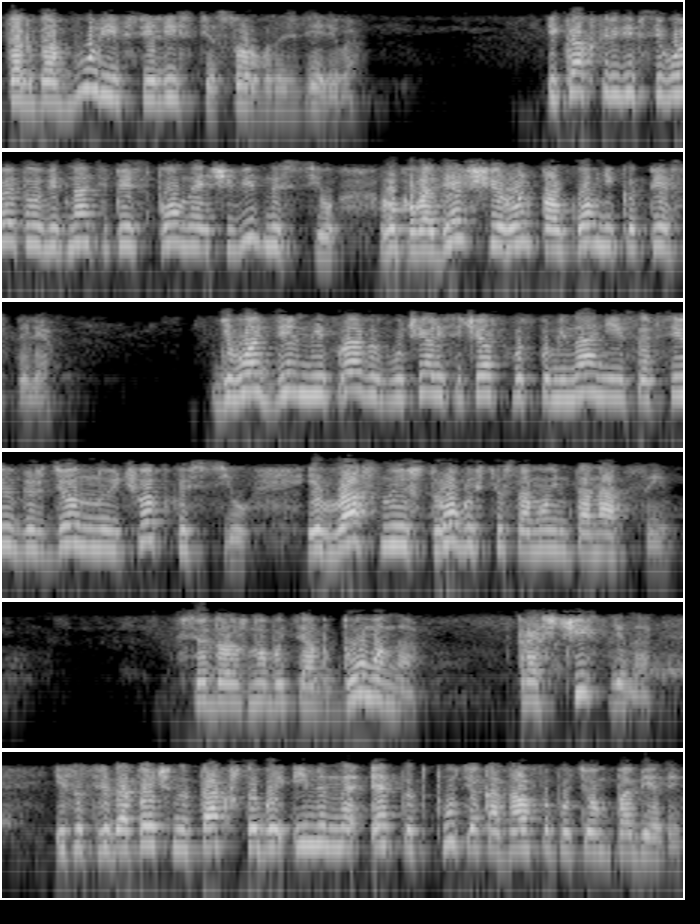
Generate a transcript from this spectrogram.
когда бури и все листья сорваны с дерева. И как среди всего этого видна теперь с полной очевидностью руководящая роль полковника Пестеля. Его отдельные фразы звучали сейчас в воспоминании со всей убежденной четкостью и властной строгостью самой интонации. Все должно быть обдумано, расчислено и сосредоточено так, чтобы именно этот путь оказался путем победы.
